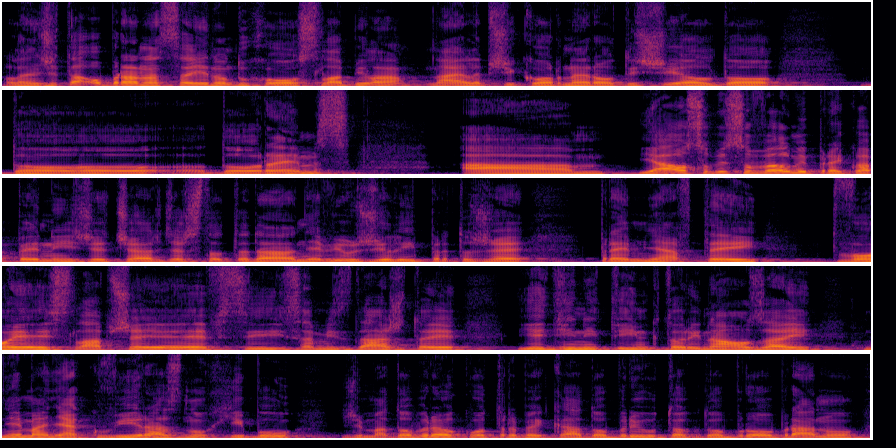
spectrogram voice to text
lenže tá obrana sa jednoducho oslabila. Najlepší corner odišiel do, do, do Rams a ja osobne som veľmi prekvapený, že Chargers to teda nevyužili, pretože pre mňa v tej tvojej slabšej EFC sa mi zdá, že to je jediný tým, ktorý naozaj nemá nejakú výraznú chybu, že má dobrého quarterbacka, dobrý útok, dobrú obranu,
